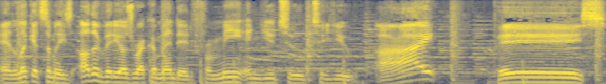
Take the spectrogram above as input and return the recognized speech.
and look at some of these other videos recommended from me and YouTube to you. All right? Peace.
